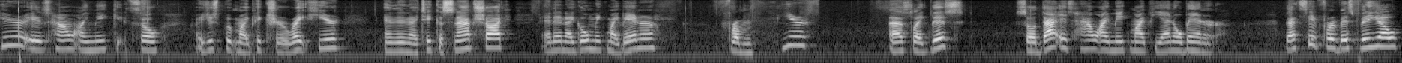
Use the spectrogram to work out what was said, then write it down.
here is how I make it. So I just put my picture right here and then I take a snapshot and then I go make my banner from here as like this. So that is how I make my piano banner. That's it for this video.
